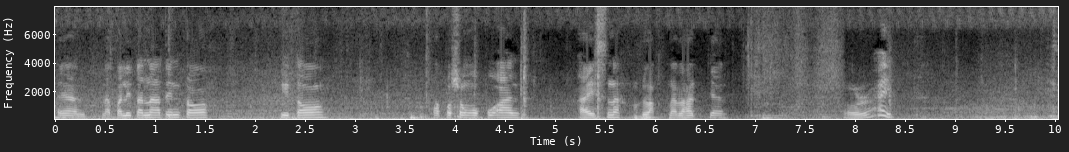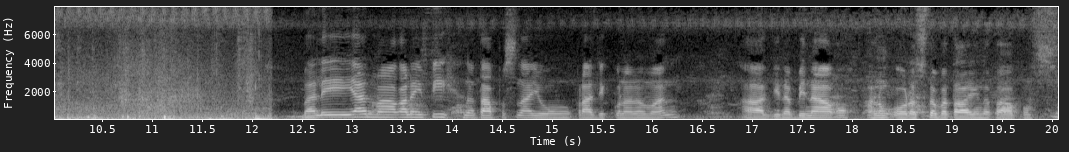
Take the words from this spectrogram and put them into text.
Ayan napalitan natin to. Ito tapos yung upuan Ayos na, black na lahat yan. Alright. Bali yan mga kanoypi, natapos na yung project ko na naman. Ah, ginabi na ako. Anong oras na ba tayo natapos?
